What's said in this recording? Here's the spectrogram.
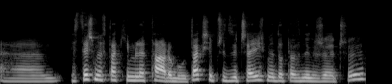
e, jesteśmy w takim letargu, tak się przyzwyczailiśmy do pewnych rzeczy,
